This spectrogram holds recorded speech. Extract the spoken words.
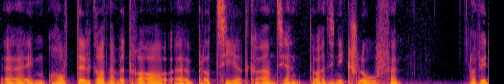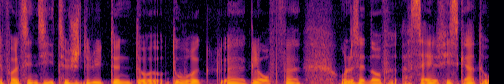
äh, im Hotel gerade nebenan äh, platziert haben. Sie haben, da haben sie nicht geschlafen. Auf jeden Fall sind sie zwischen den Leuten da durchgelaufen und es hat noch Selfies gegeben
